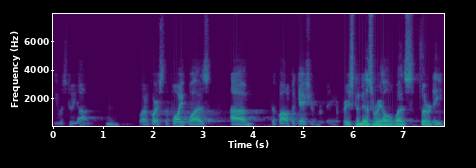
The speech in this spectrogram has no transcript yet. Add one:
he was too young. Hmm. Well, of course, the point was um, the qualification for being a priest in Israel was 30,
